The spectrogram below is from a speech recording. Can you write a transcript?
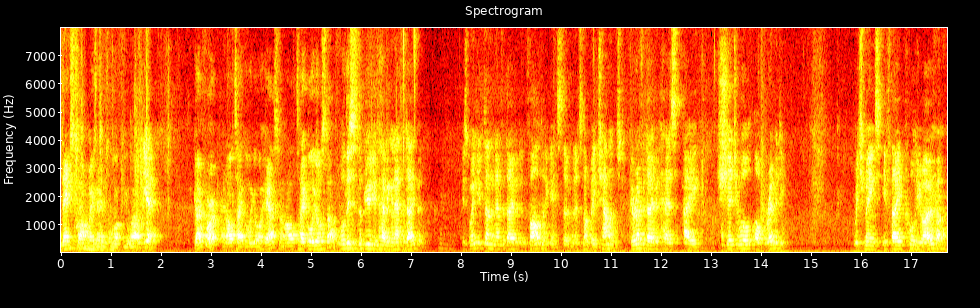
Next time we're going to lock you up. Yeah, Go for it, and I'll take all your house, and I'll take all your stuff. Well, this is the beauty of having an affidavit. Is when you've done an affidavit and filed it against them and it's not been challenged, your affidavit has a schedule of remedy, which means if they pull you over,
